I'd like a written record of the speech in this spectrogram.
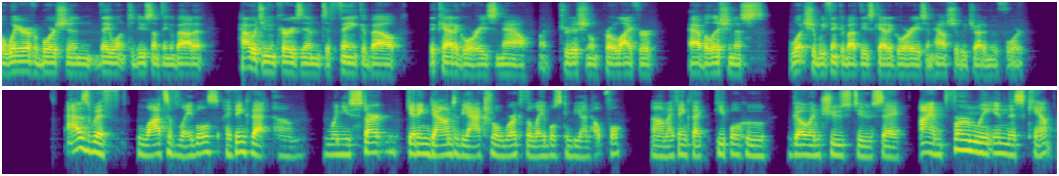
aware of abortion, they want to do something about it. How would you encourage them to think about the categories now, like traditional pro lifer, abolitionists? What should we think about these categories and how should we try to move forward? As with lots of labels, I think that um, when you start getting down to the actual work, the labels can be unhelpful. Um, I think that people who go and choose to say, I am firmly in this camp,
